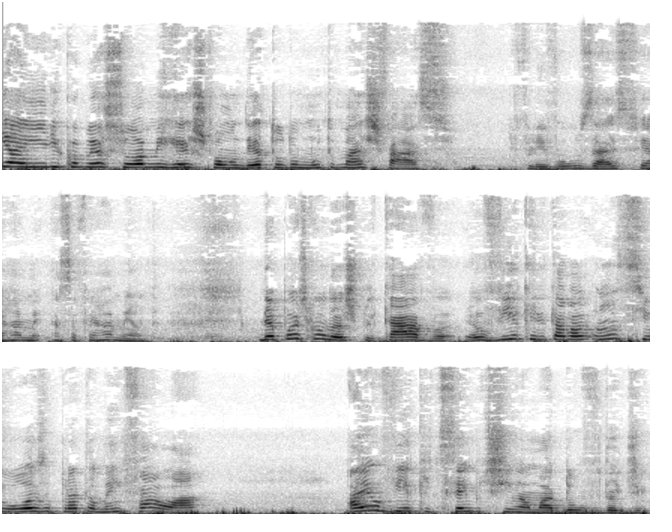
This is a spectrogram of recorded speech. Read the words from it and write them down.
E aí ele começou a me responder tudo muito mais fácil. falei, vou usar essa ferramenta. Depois, quando eu explicava, eu via que ele estava ansioso para também falar. Aí eu via que sempre tinha uma dúvida de,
